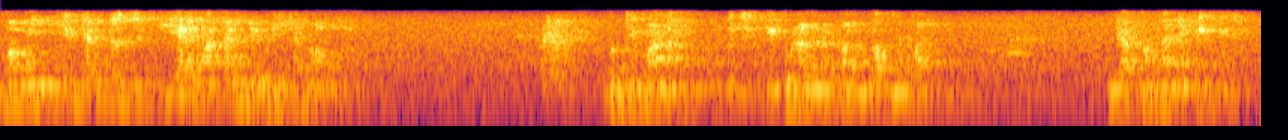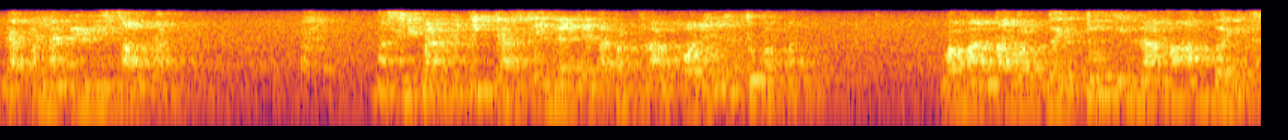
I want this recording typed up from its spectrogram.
memikirkan rezeki yang akan diberikan Allah. Bagaimana rezeki bulan depan tahun depan? Tidak pernah dipikir, tidak pernah dirisaukan. Nah sifat ketiga sehingga dia dapat Khalil itu Bapak. Wa ma itu illa ma'adhais.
